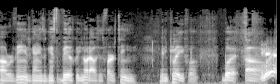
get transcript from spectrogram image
uh, revenge games against the Bills because you know that was his first team that he played for. But uh, Yeah.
